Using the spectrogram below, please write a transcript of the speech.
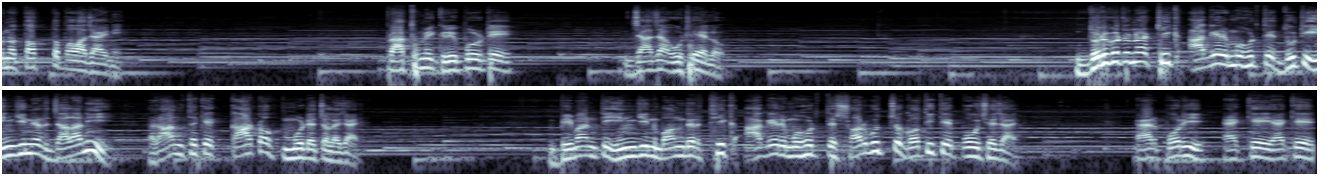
কোনো তত্ত্ব পাওয়া যায়নি। প্রাথমিক রিপোর্টে যা যা উঠে এলো। দুর্ঘটনার ঠিক আগের মুহূর্তে দুটি ইঞ্জিনের জ্বালানি রান থেকে কাট অফ মুডে চলে যায়। বিমানটি ইঞ্জিন বন্ধের ঠিক আগের মুহূর্তে সর্বোচ্চ গতিতে পৌঁছে যায়। এরপরই একে একে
